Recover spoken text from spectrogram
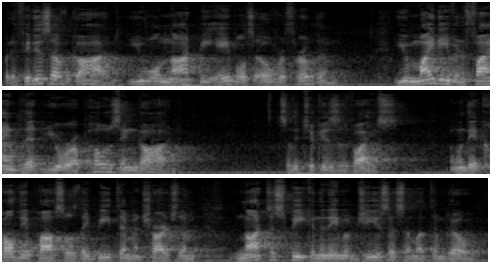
But if it is of God, you will not be able to overthrow them. You might even find that you are opposing God. So they took his advice. And when they had called the apostles, they beat them and charged them not to speak in the name of Jesus and let them go.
